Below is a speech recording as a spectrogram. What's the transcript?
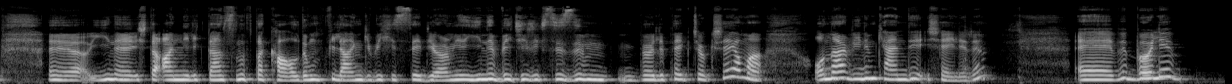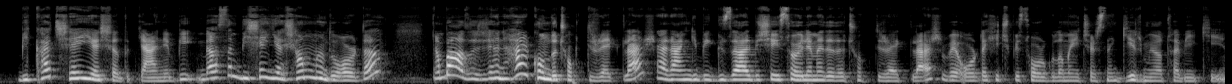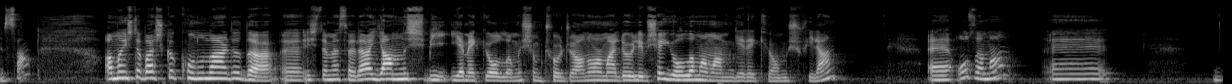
Ee, yine işte annelikten sınıfta kaldım falan gibi hissediyorum. Ya yine beceriksizim böyle pek çok şey ama onlar benim kendi şeylerim. Ee, ve böyle birkaç şey yaşadık yani. Bir, aslında bir şey yaşanmadı orada bazı hani her konuda çok direktler. Herhangi bir güzel bir şey söylemede de çok direktler ve orada hiçbir sorgulama içerisine girmiyor tabii ki insan. Ama işte başka konularda da e, işte mesela yanlış bir yemek yollamışım çocuğa. Normalde öyle bir şey yollamamam gerekiyormuş filan. E, o zaman e,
